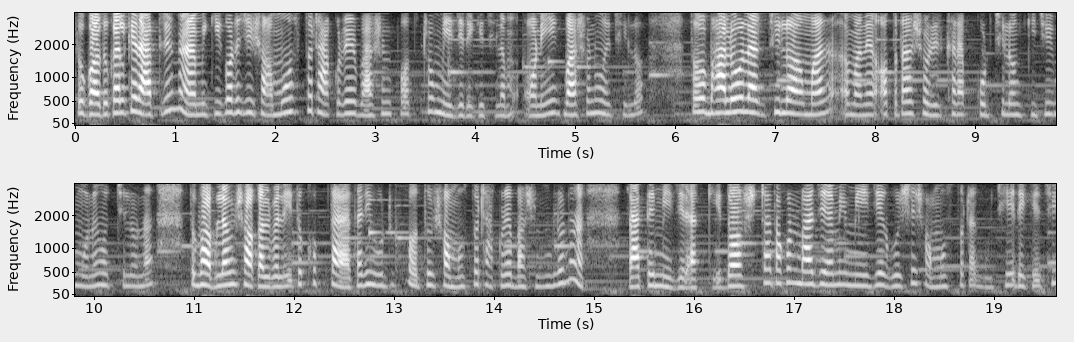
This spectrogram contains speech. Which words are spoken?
তো গতকালকে রাত্রে না আমি কি করেছি, সমস্ত ঠাকুরের বাসনপত্র মেজে রেখেছিলাম। অনেক বাসন হয়েছিল। তো ভালোও লাগছিল আমার মানে অতটা শরীর খারাপ করছিল, কিছুই মনে হচ্ছিল না। তো ভাবলাম সকালবেলায় তো খুব তাড়াতাড়ি উঠবো। তো সমস্ত ঠাকুরের বাসনগুলো না রাতে মেজে রাখি। দশটা তখন বাজে, আমি মেজে ঘষে সমস্তটা গুছিয়ে রেখেছি।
